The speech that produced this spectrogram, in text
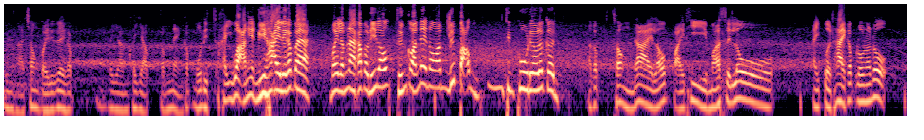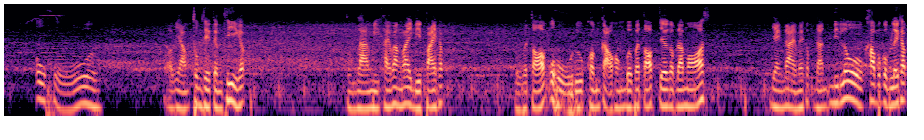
วิ่งหาช่องไปเรื่อยๆครับ พยายามขยับตำแหน่งครับโมดิตให้วางอย่างนี้ให้เลยครับแม่ไม่ล้ำหน้าครับแบบนี้เราถึงก่อนแน่นอนหรือเปล่าอืมทีมครูเร็วเหลือเกินนะครับช่องได้แล้วไปที่มาเซโลให้เปิดให้ครับโรนัลโดโอ้โหพยายามทุ่มเทเต็มที่ครับ ตรงกลางมีใครบ้างไล่บีไปครับเบอร์บาตอฟโอ้โหดูความเก่าของเบอร์บาตอฟเจอกับรามอสแย่งได้ไหมครับดันนิโลเข้าประกบเลยครับ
